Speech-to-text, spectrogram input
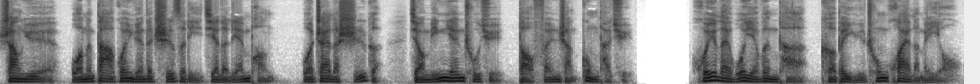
上月我们大观园的池子里结了莲蓬，我摘了十个，叫明烟出去到坟上供他去。”回来我也问他可被雨冲坏了没有，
